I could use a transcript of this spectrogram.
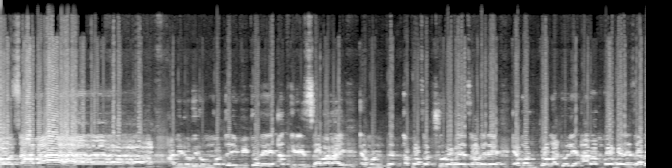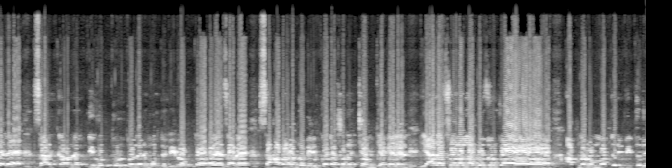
ও সাহাবা, আমি নবীর উম্মতের ভিতরে আখিরের জামানায় এমন ফেতনা ফাসাদ শুরু হয়ে যাবে রে, এমন ডলাডলি আরম্ভ হয়ে যাবে রে, যার কারণে তিহত্তর দলের মধ্যে বিভক্ত হয়ে যাবে। সাহাবারা নবীর কথা শুনে চমকে গেলেন, ইয়া রাসূলুল্লাহ, হুজুর গো, আপনার উম্মতের ভিতরে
